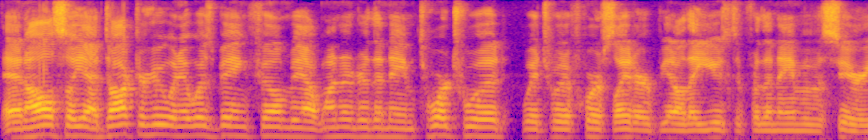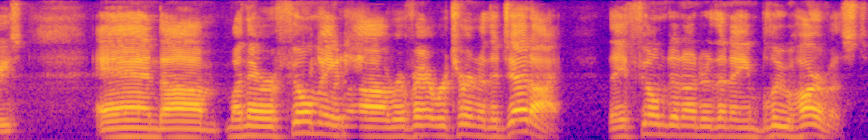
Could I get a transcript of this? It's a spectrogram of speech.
And also, yeah, Doctor Who when it was being filmed, yeah, went under the name Torchwood, which would of course later, you know, they used it for the name of a series. And um, when they were filming uh, Return of the Jedi, they filmed it under the name Blue Harvest.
